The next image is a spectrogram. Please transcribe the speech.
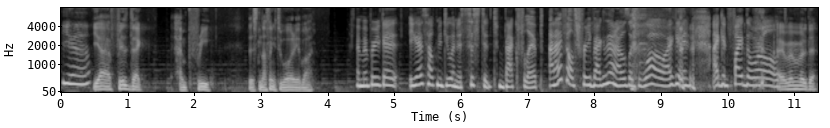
Yeah. Yeah, I feel like I'm free. There's nothing to worry about. I remember you guys you guys helped me do an assisted backflip and I felt free back then. I was like, whoa, I can I can fight the world. I remember that.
